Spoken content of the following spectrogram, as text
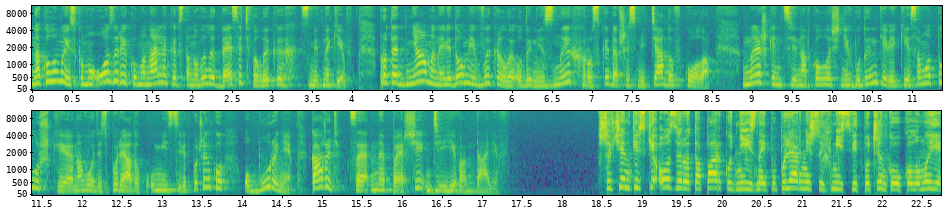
На Коломийському озері комунальники встановили 10 великих смітників. Проте днями невідомі викрили один із них, розкидавши сміття довкола. Мешканці навколишніх будинків, які самотужки наводять порядок у місці відпочинку, обурені кажуть, це не перші дії вандалів. Шевченківське озеро та парк одні із найпопулярніших місць відпочинку у Коломиї.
